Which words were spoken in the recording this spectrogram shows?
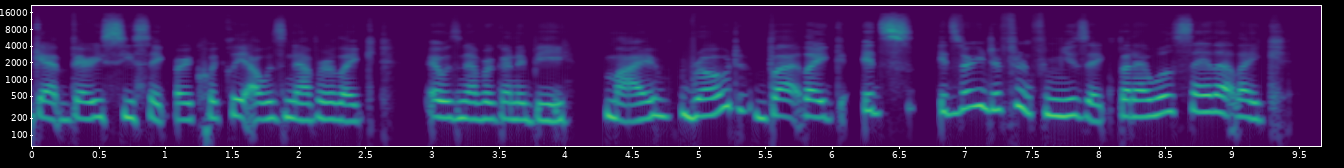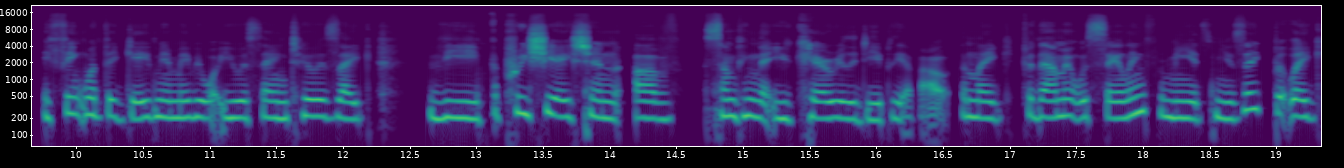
get very seasick very quickly. I was never like it was never going to be my road, but like it's it's very different from music. But I will say that like I think what they gave me, and maybe what you were saying too, is like the appreciation of something that you care really deeply about. And like for them, it was sailing. For me, it's music. But like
